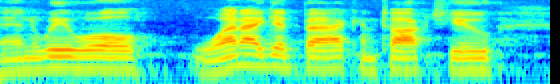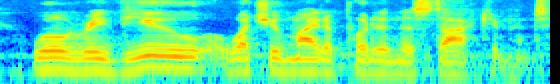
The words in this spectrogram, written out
And we will, when I get back and talk to you, we'll review what you might have put in this document.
